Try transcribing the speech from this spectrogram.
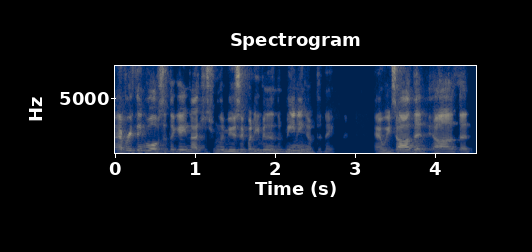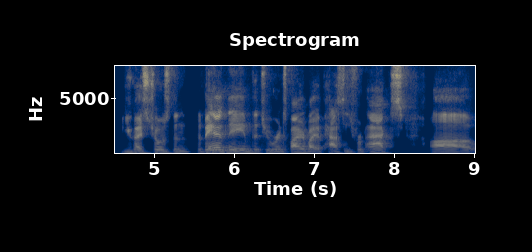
everything Wolves at the Gate, not just from the music, but even in the meaning of the name. And we saw that uh, that you guys chose the, the band name that you were inspired by a passage from Acts, uh,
